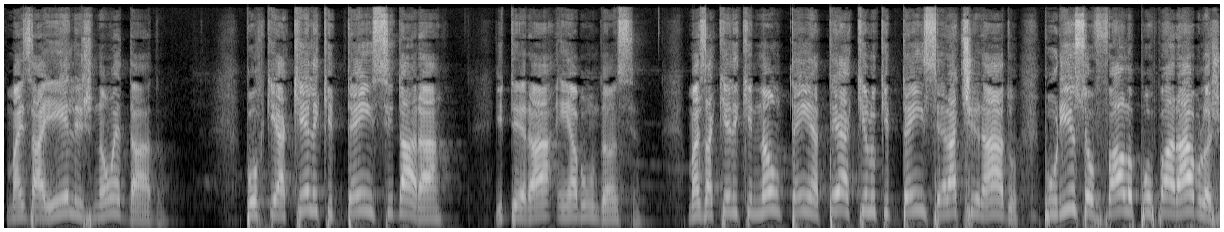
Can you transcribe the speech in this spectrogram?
mas a eles não é dado. Porque aquele que tem se dará, e terá em abundância mas aquele que não tem, até aquilo que tem será tirado. Por isso eu falo por parábolas,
